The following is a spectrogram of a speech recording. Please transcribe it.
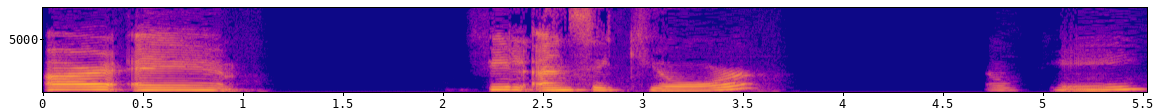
are uh, feel insecure. Okay.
